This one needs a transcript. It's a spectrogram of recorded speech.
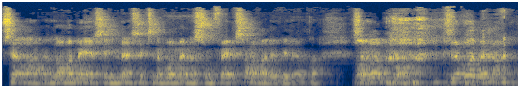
selaimella. No mä menen sinne, sitten sinne voi mennä sun face, sano väliin Viljalta. Se voi, no, sinne voi mennä...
